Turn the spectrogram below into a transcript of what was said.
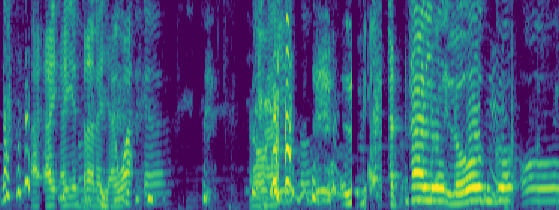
Ahí, ahí- entra la ayahuasca. Los viajes astrales, los hongos. oh.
